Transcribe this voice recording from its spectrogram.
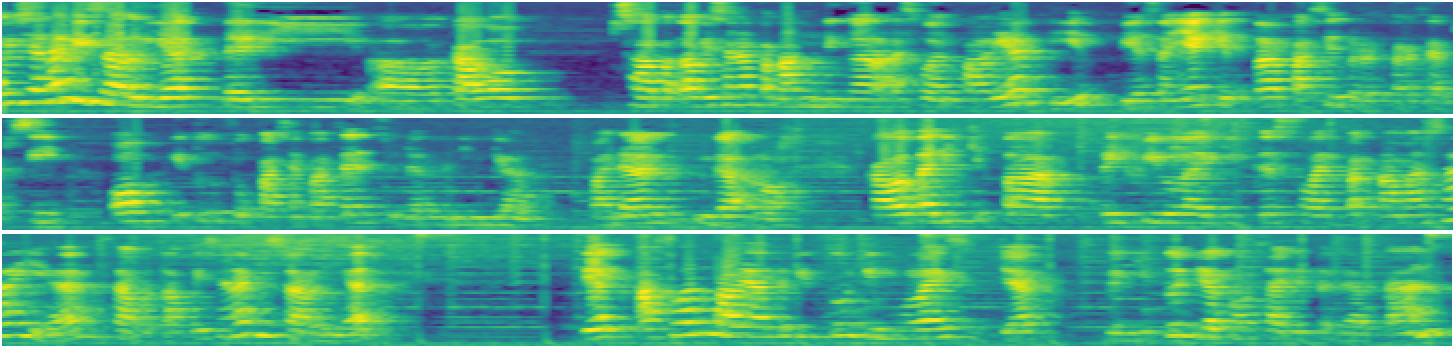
Apisana bisa lihat dari uh, kalau sahabat Apisana pernah mendengar asuhan paliatif, biasanya kita pasti berpersepsi, oh itu untuk pasien-pasien sudah meninggal. Padahal enggak loh. Kalau tadi kita review lagi ke slide pertama saya, sahabat Apisana bisa lihat, lihat asuhan paliatif itu dimulai sejak begitu diagnosa ditegakkan,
